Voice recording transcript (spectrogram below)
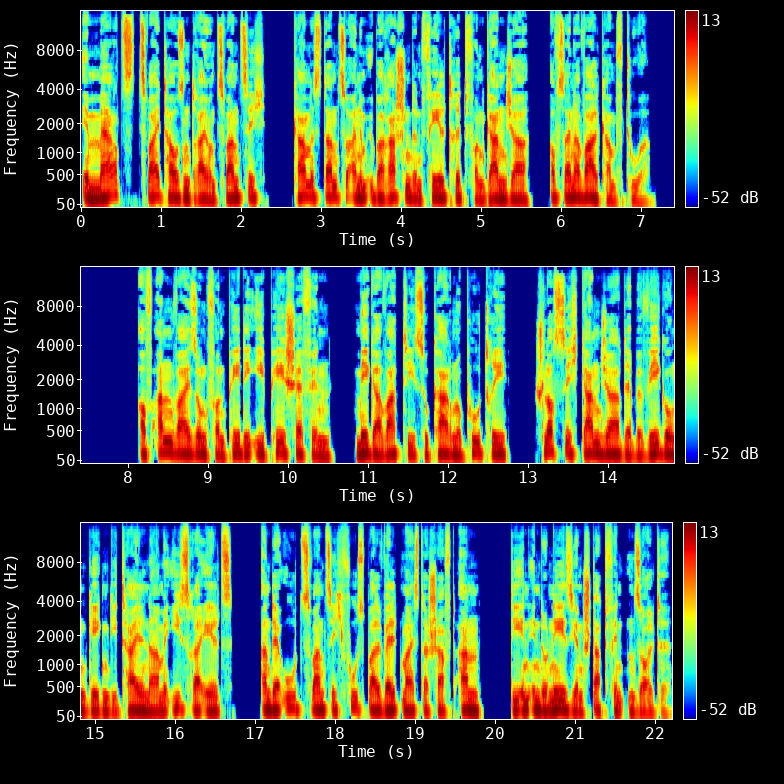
Im März 2023 kam es dann zu einem überraschenden Fehltritt von Ganja auf seiner Wahlkampftour. Auf Anweisung von PDIP-Chefin Megawati Sukarnoputri schloss sich Ganja der Bewegung gegen die Teilnahme Israels an der U20 Fußball-Weltmeisterschaft an, die in Indonesien stattfinden sollte.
